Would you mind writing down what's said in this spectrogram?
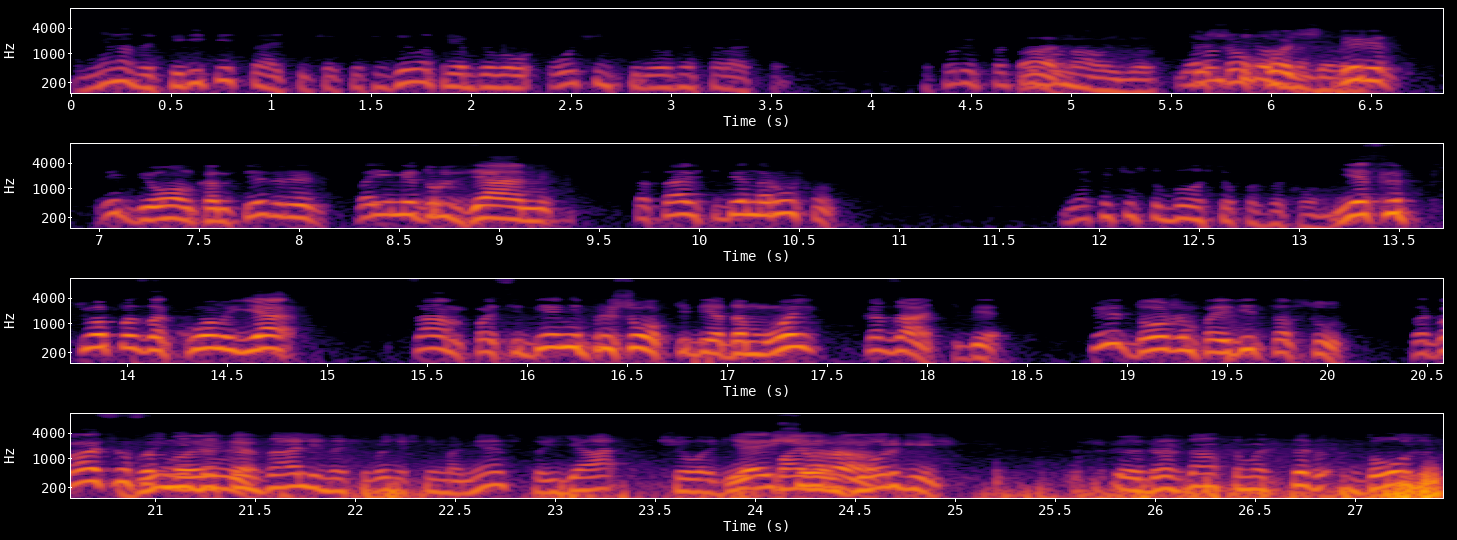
Мне надо переписать сейчас, потому что дело приобрело очень серьезный характер, который по трибуналу идет. Я Ты что хочешь, говорю. перед ребенком, перед своими друзьями поставить себе наручники? Я хочу, чтобы было все по закону. Если все по закону, я сам по себе не пришел к тебе домой сказать тебе, ты должен появиться в суд. Согласен Вы со мной не или нет? доказали на сегодняшний момент, что я человек, Я еще Павел раз. Георгиевич, гражданством СССР, должен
